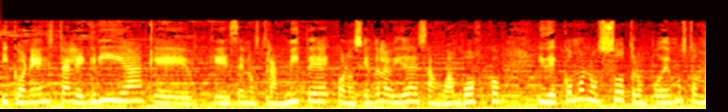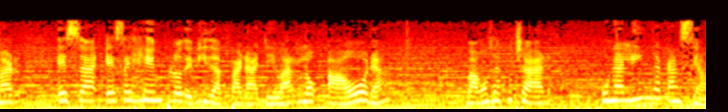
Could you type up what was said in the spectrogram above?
y con esta alegría que, que, se nos transmite conociendo la vida de San Juan Bosco y de cómo nosotros podemos tomar esa, ese ejemplo de vida para llevarlo ahora, vamos a escuchar una linda canción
